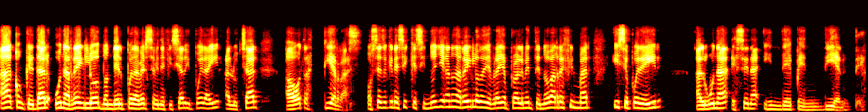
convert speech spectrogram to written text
a concretar un arreglo donde él pueda haberse beneficiado y pueda ir a luchar a otras tierras. O sea, eso quiere decir que si no llegan a un arreglo, Daniel Bryan probablemente no va a refirmar y se puede ir alguna escena independiente.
